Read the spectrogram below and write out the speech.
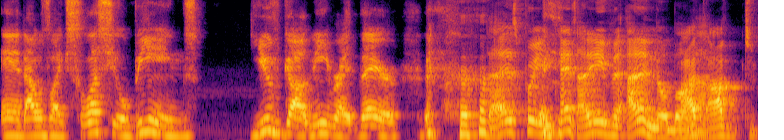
And I was like, celestial beings? You've got me right there. That is pretty intense. I didn't even. I didn't know about I, that. I've to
